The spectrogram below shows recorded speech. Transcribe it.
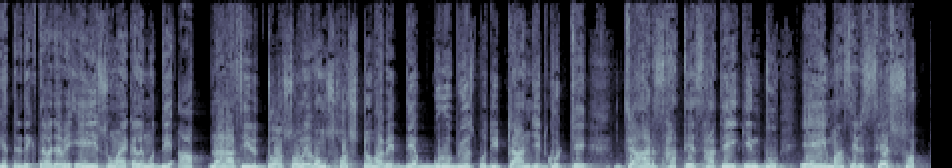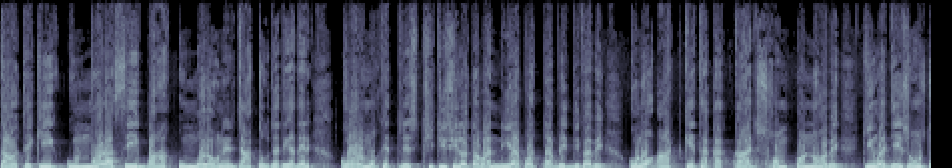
ক্ষেত্রে দেখতে পাওয়া যাবে এই সময়কালের মধ্যে আপনার রাশির দশম এবং ষষ্ঠভাবে দেবগুরু বৃহস্পতি ট্রানজিট ঘটছে। যার সাথে সাথেই কিন্তু এই মাসের শেষ সপ্তাহ থেকেই কুম্ভ রাশি বা কুম্ভ লগ্নের জাতক জাতিকাদের কর্মক্ষেত্রে স্থিতিশীলতা বা নিরাপত্তা বৃদ্ধি পাবে। কোনো আটকে থাকা কাজ সম্পন্ন হবে কিংবা যে সমস্ত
